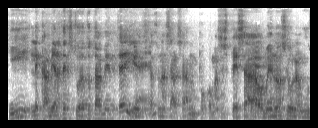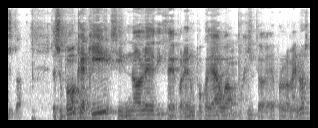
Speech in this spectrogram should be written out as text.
y le cambia la textura totalmente y esta es una salsa un poco más espesa Bien. o menos según el gusto. Entonces supongo que aquí, si no le dice de poner un poco de agua, un poquito, eh, por lo menos,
